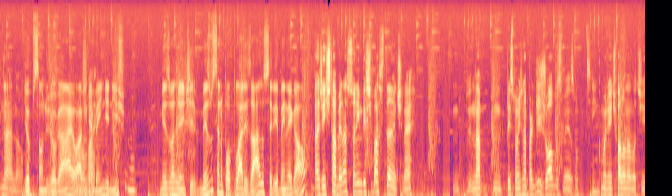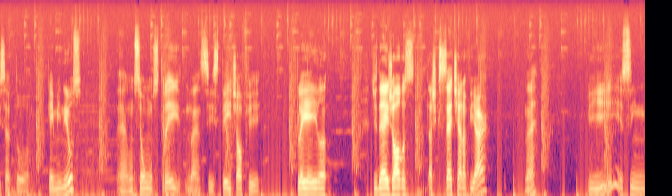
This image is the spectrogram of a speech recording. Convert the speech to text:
Não, não. de opção de jogar. Eu Não acho que é vai. bem de nicho, né? Mesmo a gente, mesmo sendo popularizado, seria bem legal. A gente tá vendo a Sony investir bastante, né? Na- principalmente na parte de jogos mesmo. Sim. Como a gente falou na notícia do Game News, é, anunciou uns três, né, esse State of Play de 10 jogos, acho que 7 era VR, né? E, assim,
